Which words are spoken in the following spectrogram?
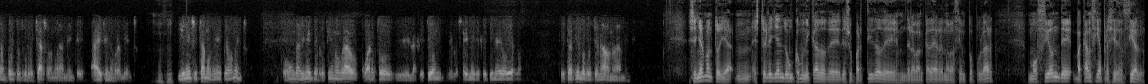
han puesto su rechazo nuevamente a ese nombramiento. Y en eso estamos en este momento, con un gabinete recién nombrado, cuarto de la gestión de los seis meses que tiene de gobierno, que está siendo cuestionado nuevamente. Señor Montoya, mm, estoy leyendo un comunicado de, su partido, de, la bancada de Renovación Popular, moción de vacancia presidencial,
